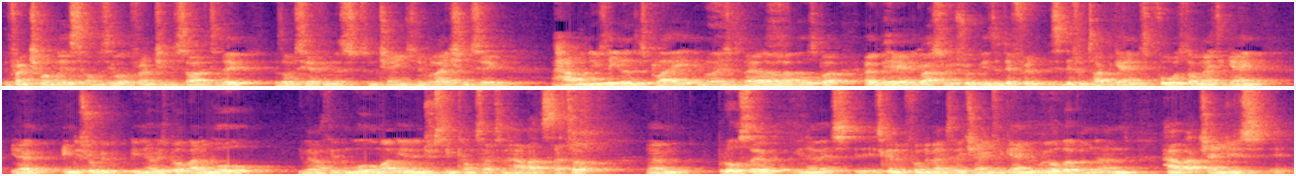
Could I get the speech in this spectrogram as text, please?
the French model is obviously what the French have decided to do. There's obviously, I think, there's some changes in relation to how the New Zealanders play in relation to their lower levels. But over here, the grassroots rugby is a different, it's a different type of game. It's a forwards-dominated game. You know, English rugby, you know, is built around a maul. You know, I think the maul might be an interesting concept and how that's set up. Um, but also, you know, it's it's going to fundamentally change the game that we all love, and, and how that changes it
